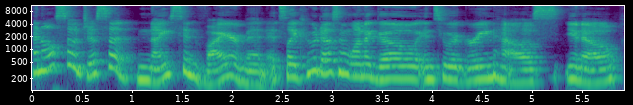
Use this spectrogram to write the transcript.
and also just a nice environment. It's like who doesn't want to go into a greenhouse, you know,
